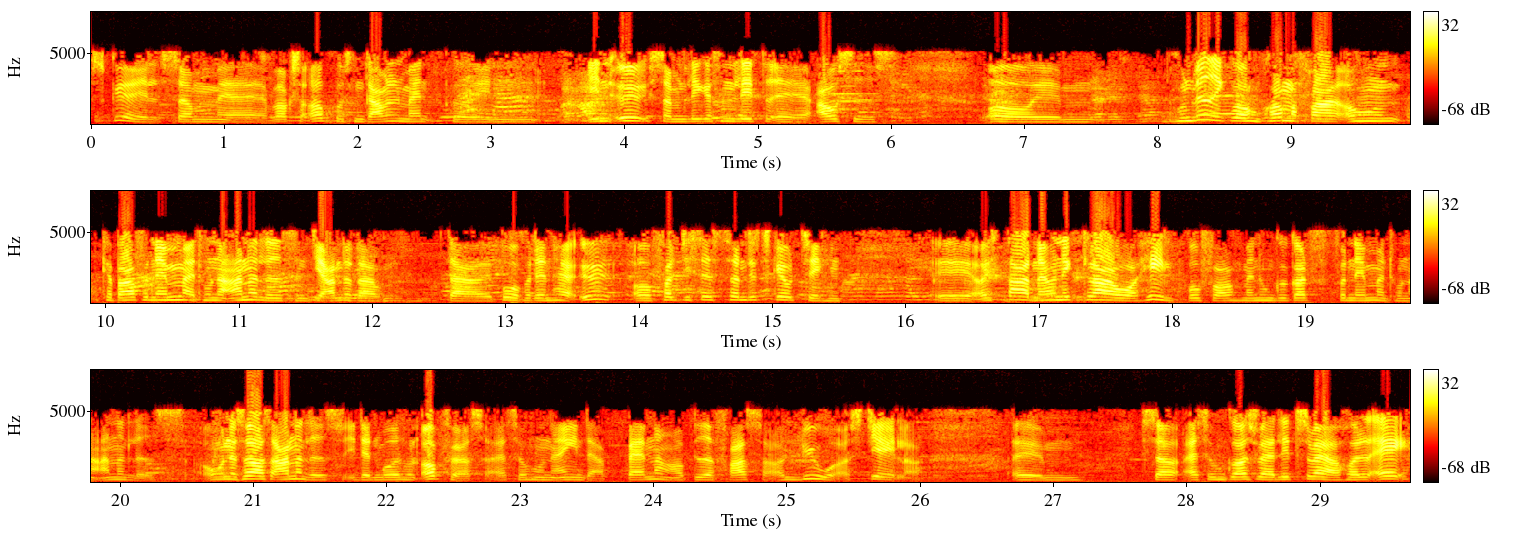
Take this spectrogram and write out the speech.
Skyriel, som øh, vokser op hos en gammel mand på en, en ø, som ligger sådan lidt øh, afsides. Og øh, hun ved ikke, hvor hun kommer fra, og hun kan bare fornemme, at hun er anderledes end de andre, der, der bor på den her ø, og folk de ser sådan lidt skævt til hende. Øh, og i starten er hun ikke klar over helt hvorfor, men hun kan godt fornemme, at hun er anderledes. Og hun er så også anderledes i den måde, hun opfører sig. Altså hun er en, der banner og bider fra sig og lyver og stjæler. Øhm, så altså, hun kan også være lidt svær at holde af.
